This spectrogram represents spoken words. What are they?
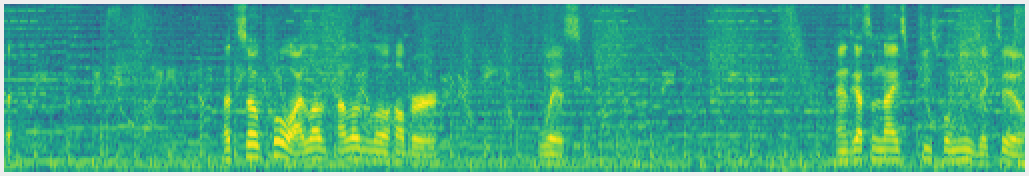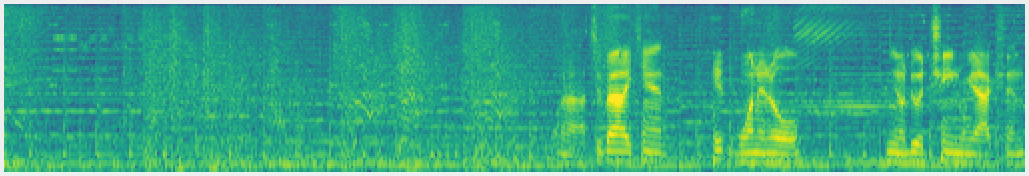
That's so cool. I love I love the little hover wisp. And it's got some nice peaceful music too. Ah, too bad I can't hit one and it'll, you know, do a chain reaction.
